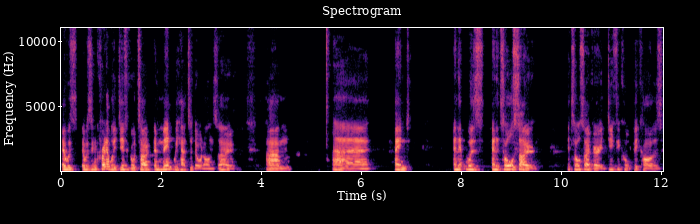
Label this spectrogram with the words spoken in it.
it was it was incredibly difficult. So it meant we had to do it on Zoom. Um, uh, and and it was and it's also it's also very difficult because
